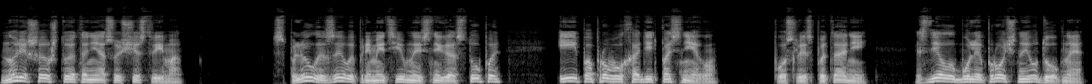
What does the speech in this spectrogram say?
но решил, что это неосуществимо. Сплел из ивы примитивные снегоступы и попробовал ходить по снегу. После испытаний сделал более прочное и удобное.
